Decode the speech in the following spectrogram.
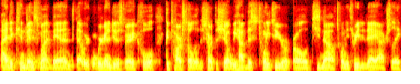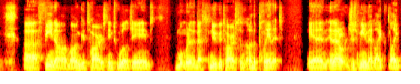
I had to convince my band that we're, we're going to do this very cool guitar solo to start the show. We have this 22 year old, he's now 23 today, actually, uh, phenom on guitar. His name's Will James, one of the best new guitarists on, on the planet. And and I don't just mean that like like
